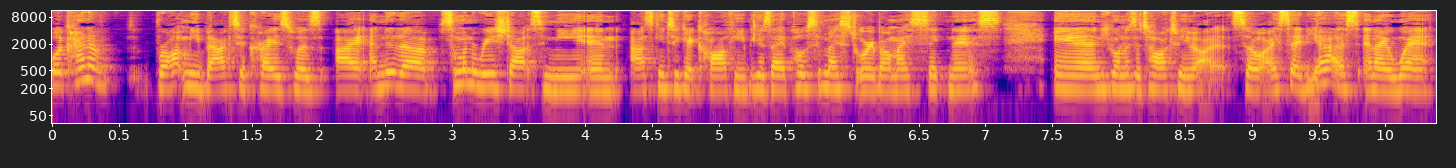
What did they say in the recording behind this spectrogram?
what kind of brought me back to Christ was I ended up, someone reached out to me and asking to get coffee because I posted my story about my sickness and he wanted to talk to me about it. So I said yes and I went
